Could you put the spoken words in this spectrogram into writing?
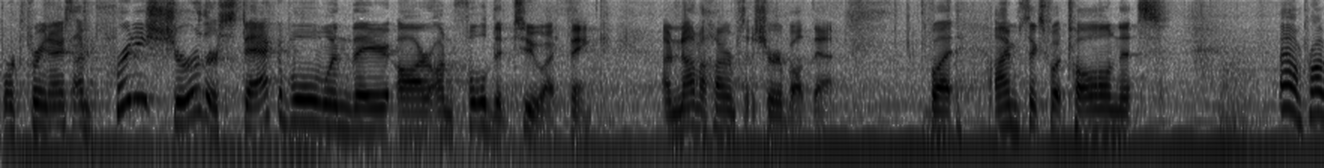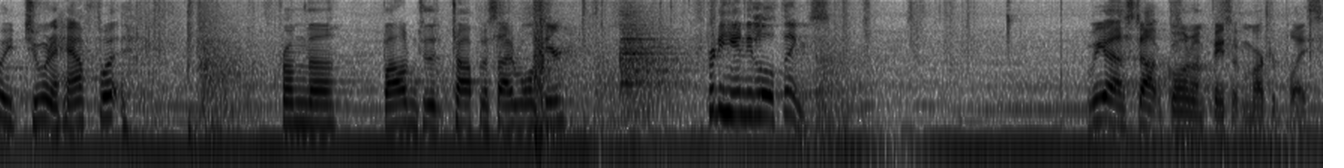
Works pretty nice. I'm pretty sure they're stackable when they are unfolded too, I think. I'm not 100% sure about that. But I'm six foot tall and it's, I'm probably two and a half foot from the bottom to the top of the sidewalls here. Pretty handy little things. We gotta stop going on Facebook Marketplace.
